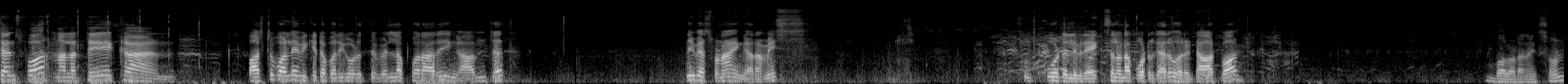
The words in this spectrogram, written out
சான்ஸ் ஃபார் நல்ல டேக் அண்ட் ஃபஸ்ட்டு பால்லே விக்கெட்டை பறி கொடுத்து வெளில போகிறாரு இங்கே அம்ஜத். நீ பேஸ் பண்ணா ரமேஷ். சூப்பர் டெலிவரி எக்ஸலண்டாக போட்டிருக்காரு. ஒரு டாட் பால் பாலோட நெக்ஸ்ட் ஒன்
